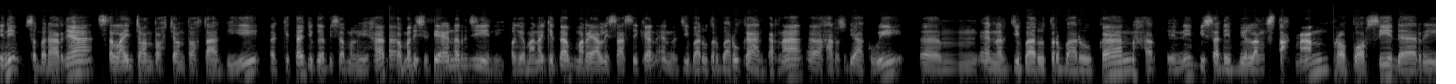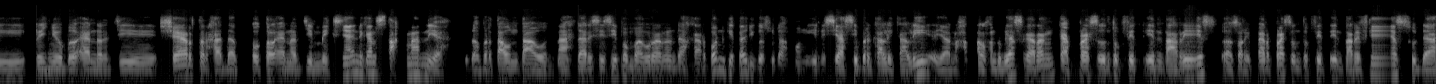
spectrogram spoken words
ini sebenarnya selain contoh-contoh tadi, eh, kita juga bisa melihat sama di sisi energi ini, bagaimana kita merealisasikan energi baru terbarukan. Karena e, harus diakui e, energi baru terbarukan ini bisa dibilang stagnan, proporsi dari renewable energy share terhadap total energy mix-nya ini kan stagnan ya, sudah bertahun-tahun. Nah, dari sisi pembangunan rendah karbon kita juga sudah menginisiasi berkali-kali ya alhamdulillah sekarang Kepres untuk fit in tarif, uh, sorry Perpres untuk fit in tarifnya sudah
